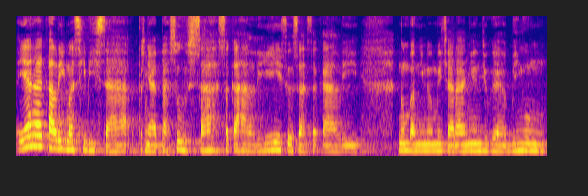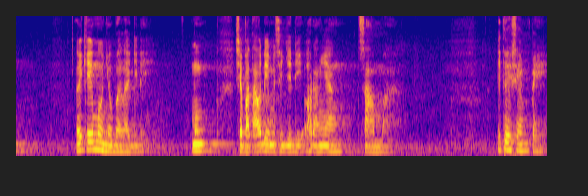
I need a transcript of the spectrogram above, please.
ya kali masih bisa. Ternyata susah sekali susah sekali. Ngembangin pembicaranya juga bingung tapi kayak mau nyoba lagi deh. Siapa tahu dia masih jadi orang yang sama. Itu SMP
